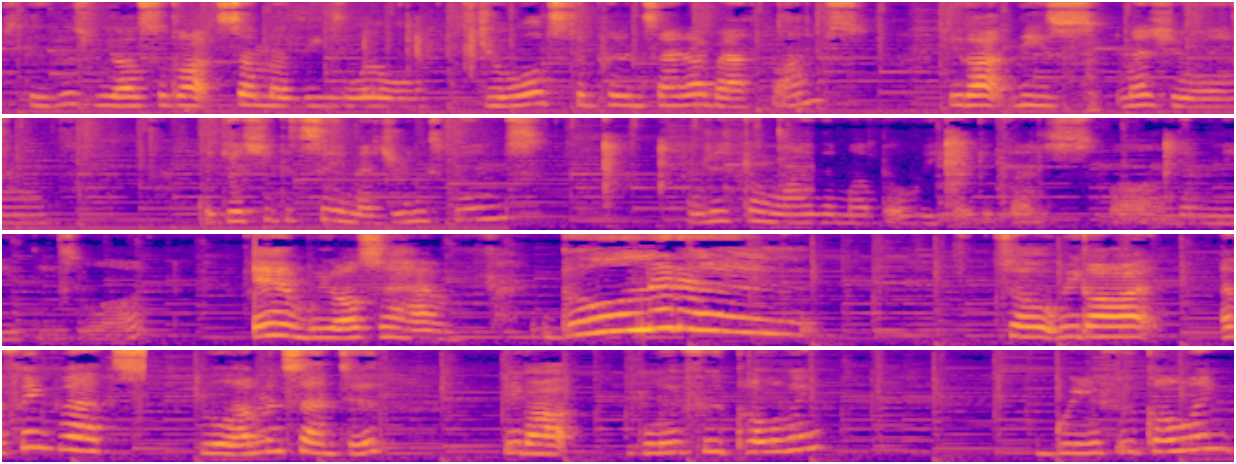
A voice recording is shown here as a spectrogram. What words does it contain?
stickers. We also got some of these little jewels to put inside our bath bombs. We got these measuring, I guess you could say measuring spoons. I'm just gonna line them up over here because, well, I'm gonna need these a lot. And we also have glitter. So we got, I think that's lemon scented. We got blue food coloring, green food coloring,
